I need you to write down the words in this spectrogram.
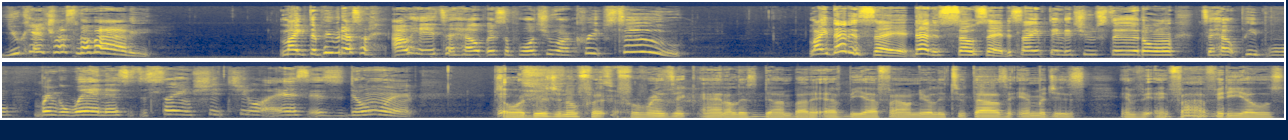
you can't trust nobody. Like the people that's out here to help and support you are creeps too. Like that is sad. That is so sad. The same thing that you stood on to help people bring awareness is the same shit your ass is doing. So, a digital fo- forensic analyst done by the FBI found nearly 2,000 images and, vi- and five videos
